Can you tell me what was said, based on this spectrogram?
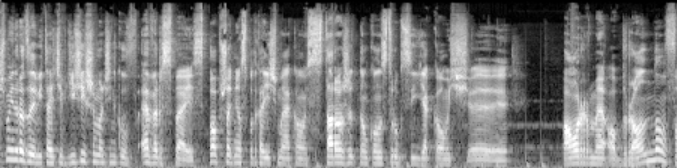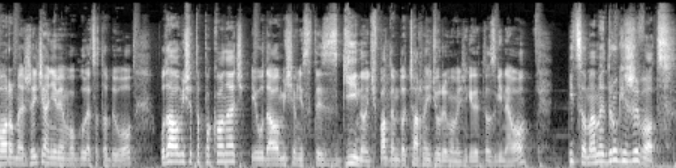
Cześć moi drodzy, witajcie w dzisiejszym odcinku w Everspace. Poprzednio spotkaliśmy jakąś starożytną konstrukcję, jakąś yy, formę obronną, formę życia, nie wiem w ogóle co to było. Udało mi się to pokonać i udało mi się niestety zginąć. Wpadłem do czarnej dziury w momencie, kiedy to zginęło. I co, mamy drugi żywot.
